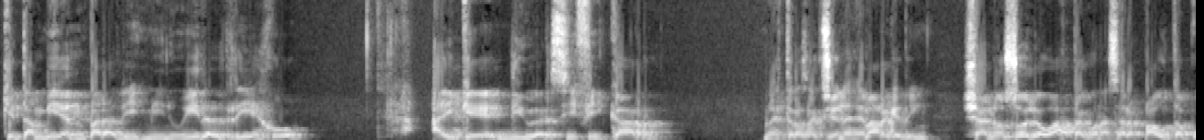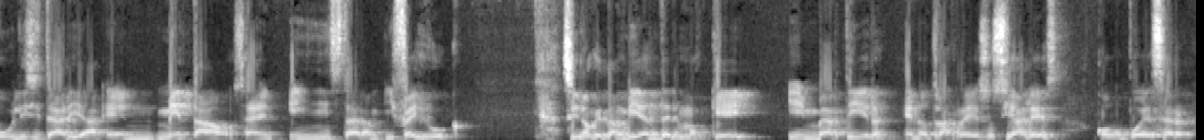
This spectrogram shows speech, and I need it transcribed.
que también para disminuir el riesgo hay que diversificar nuestras acciones de marketing. Ya no solo basta con hacer pauta publicitaria en Meta, o sea, en Instagram y Facebook, sino que también tenemos que invertir en otras redes sociales, como puede ser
